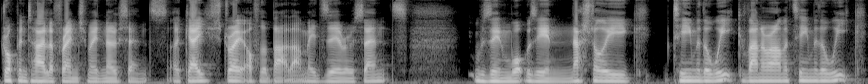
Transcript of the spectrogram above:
dropping Tyler French made no sense. Okay, straight off the bat, that made zero sense. It was in what was he in National League Team of the Week, Vanarama Team of the Week.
